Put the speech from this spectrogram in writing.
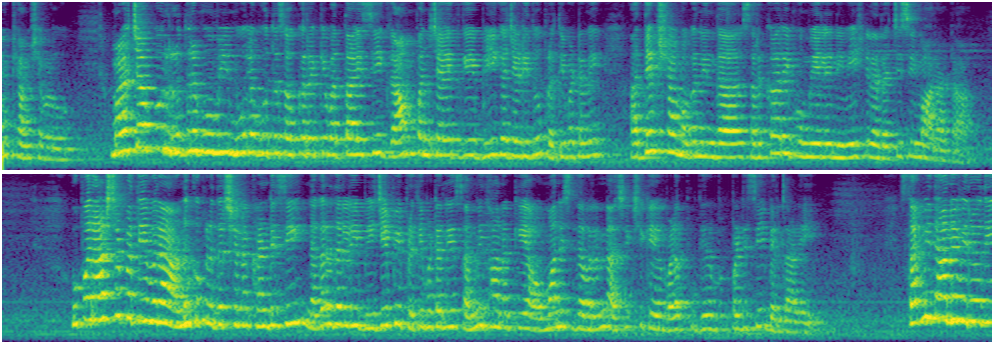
ಮುಖ್ಯಾಂಶಗಳು. ಮಳಚಾಪುರ್ ರುದ್ರಭೂಮಿ ಮೂಲಭೂತ ಸೌಕರ್ಯಕ್ಕೆ ಒತ್ತಾಯಿಸಿ ಗ್ರಾಮ ಪಂಚಾಯತ್ಗೆ ಬೀಗ ಜಡಿದು ಪ್ರತಿಭಟನೆ. ಅಧ್ಯಕ್ಷ ಮಗನಿಂದ ಸರ್ಕಾರಿ ಭೂಮಿಯಲ್ಲಿ ನಿವೇಶನ ರಚಿಸಿ ಮಾರಾಟ. ಉಪರಾಷ್ಟ್ರಪತಿಯವರ ಅಣುಕು ಪ್ರದರ್ಶನ ಖಂಡಿಸಿ ನಗರದಲ್ಲಿ ಬಿಜೆಪಿ ಪ್ರತಿಭಟನೆ ಸಂವಿಧಾನಕ್ಕೆ ಅವಮಾನಿಸಿದವರನ್ನ ಶಿಕ್ಷೆಗೆ ಒಳಪಡಿಸಿ ಬೆಂದಾಳೆ. ಸಂವಿಧಾನ ವಿರೋಧಿ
